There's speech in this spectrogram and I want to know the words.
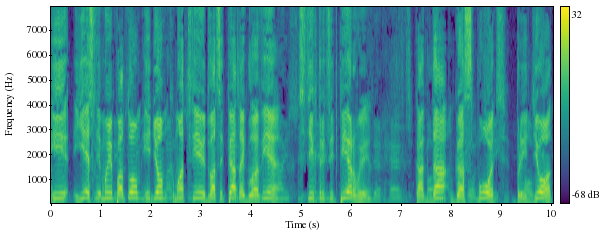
И если мы потом идем к Матфею 25 главе, стих 31, когда Господь придет,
